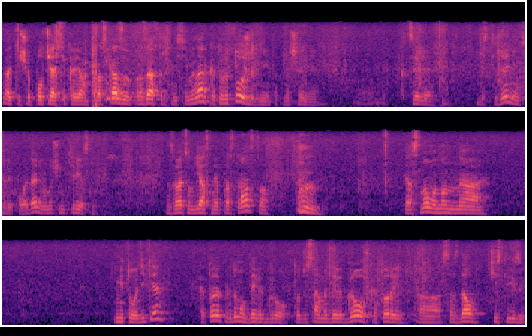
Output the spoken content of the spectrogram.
Давайте еще полчасика я вам рассказываю про завтрашний семинар, который тоже имеет отношение э, к цели достижения, целеполаганию. Он очень интересный. Называется он «Ясное пространство». И основан он на методике, которую придумал Дэвид Гроув. Тот же самый Дэвид Гроув, который э, создал чистый язык.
